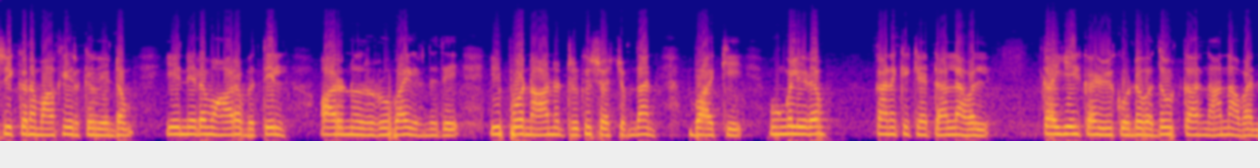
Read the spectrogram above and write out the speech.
சிக்கனமாக இருக்க வேண்டும். என்னிடம் ஆரம்பத்தில் அறுநூறு ரூபாய் இருந்தது. இப்போ நானூற்றுக்கு சொச்சம்தான் பாக்கி. உங்களிடம் கணக்கு கேட்டாள் அவள். கையை கழுவி கொண்டு வந்து உட்கார்ந்தான் அவன்.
